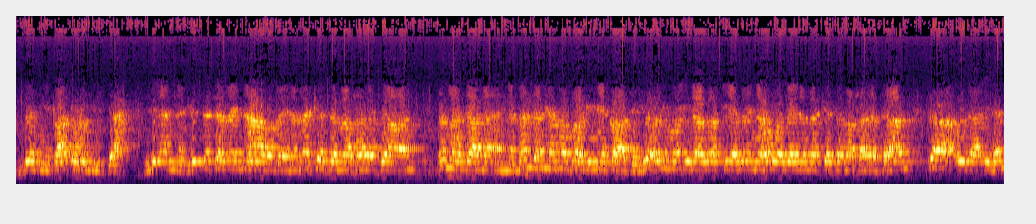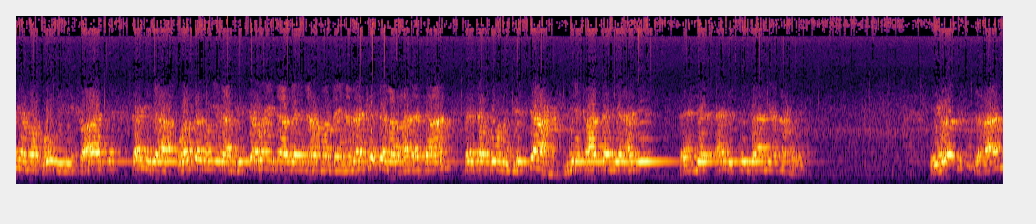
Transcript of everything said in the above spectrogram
بل ميقاتهم لأن جده بينها وبين مكة مرحلتان فما دام أن من لم يمر بميقات يحرم إذا بقي بينه وبين مكة مرحلتان فهؤلاء لم يمروا بميقات فإذا وصلوا إلى جدة وإذا بينهم وبين مكة مرحلتان فتكون جدة ميقاتا لأهل السودان ونحوهم. في كل حال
